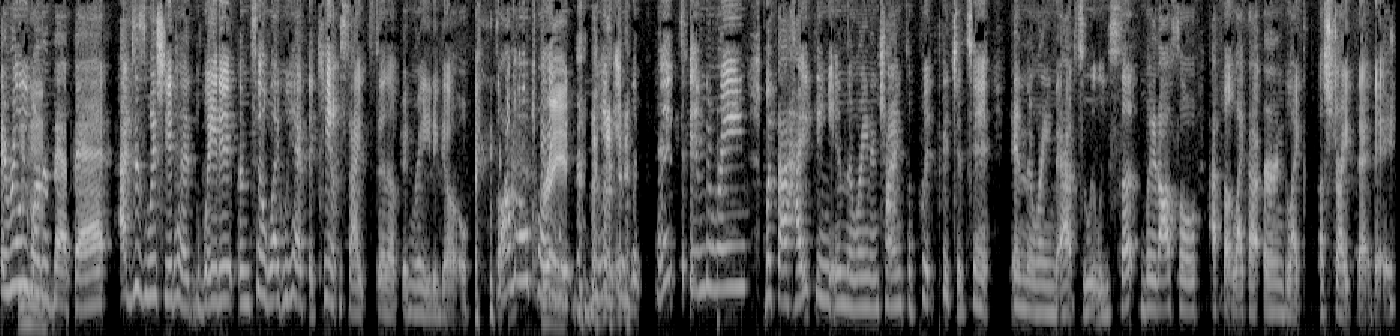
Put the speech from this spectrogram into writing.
It really mm-hmm. wasn't that bad. I just wish it had waited until like we had the campsite set up and ready to go. So I'm okay right. with being in the tent in the rain, but the hiking in the rain and trying to put pitch a tent in the rain absolutely sucked. But it also I felt like I earned like a stripe that day.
